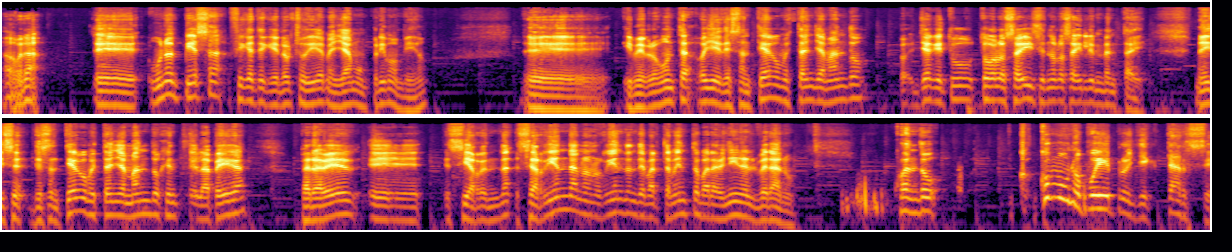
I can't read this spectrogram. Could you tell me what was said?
Ahora, uno empieza, fíjate que el otro día me llama un primo mío y me pregunta, oye, de Santiago me están llamando, ya que tú todos lo sabéis, si no lo sabéis lo inventáis. Me dice, de Santiago me están llamando gente de la pega para ver si se arriendan o no arriendan departamento para venir el verano. Cuando ¿Cómo uno puede proyectarse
